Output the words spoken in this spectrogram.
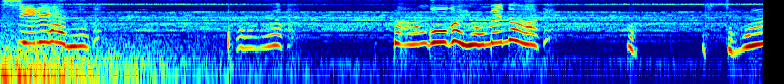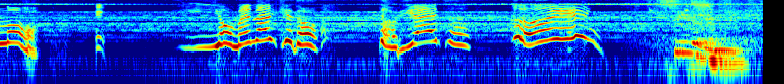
シリアル。あれ番号が読めない。そんな。読めないけどとりあえず封印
